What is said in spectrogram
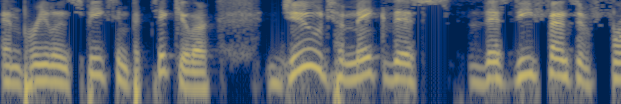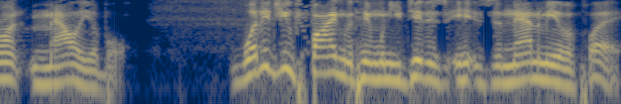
and Breeland Speaks in particular do to make this this defensive front malleable. What did you find with him when you did his, his anatomy of a play?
